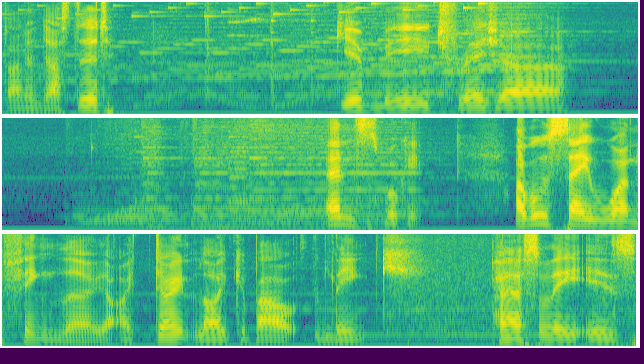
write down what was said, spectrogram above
Done and dusted. Give me treasure. And it's a small key. I will say one thing though that I don't like about Link personally is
